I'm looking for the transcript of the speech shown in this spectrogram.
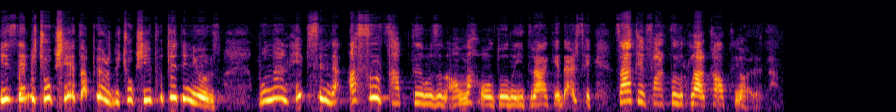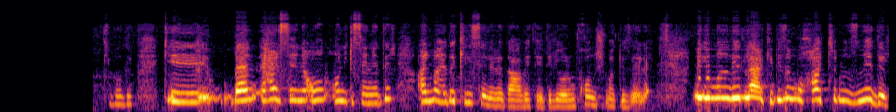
biz de birçok şeye tapıyoruz, birçok şeyi put ediniyoruz. Bunların hepsinde asıl taptığımızın Allah olduğunu idrak edersek zaten farklılıklar kalkıyor arada. Kim olayım? Ki ben her sene 10-12 senedir Almanya'da kiliselere davet ediliyorum konuşmak üzere. Bir gün bana dediler ki bizim bu haccımız nedir?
